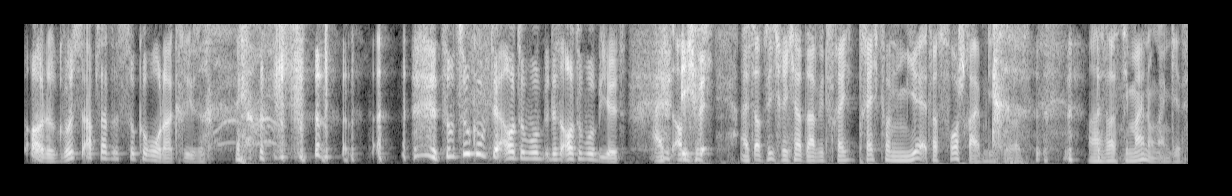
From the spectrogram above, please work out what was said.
Oh, der größte Absatz ist zur Corona-Krise. Ja. Zum Zukunft Automob des Automobils. Als ob, ich, sich, als ob sich Richard David Precht von mir etwas vorschreiben ließ, was, was die Meinung angeht.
